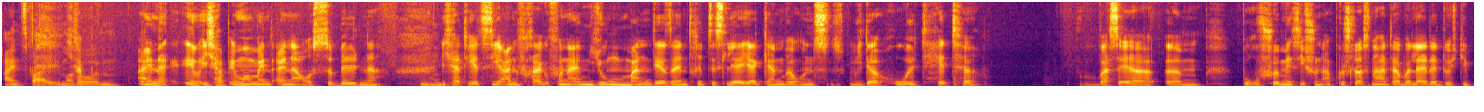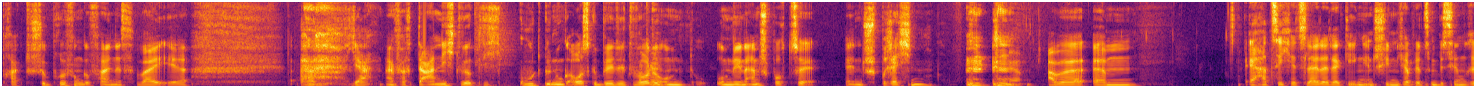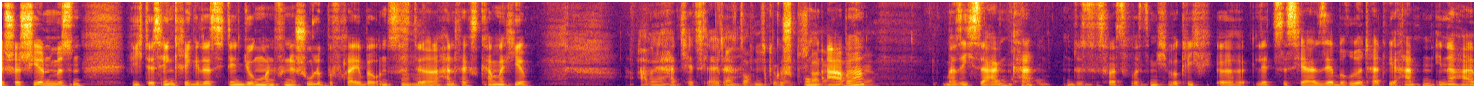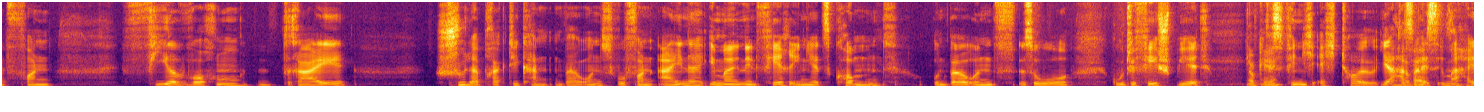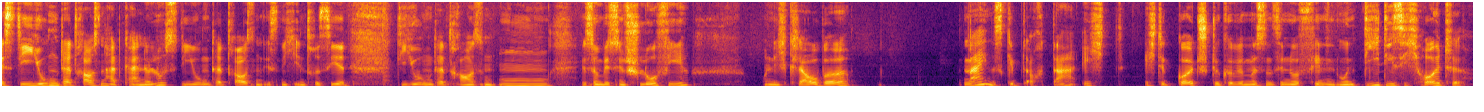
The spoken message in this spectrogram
Ein, zwei, immer ich so? Im eine, ich habe im Moment eine Auszubildende. Mhm. Ich hatte jetzt die Anfrage von einem jungen Mann, der sein drittes Lehrjahr gern bei uns wiederholt hätte, was er ähm, berufsschulmäßig schon abgeschlossen hatte, aber leider durch die praktische Prüfung gefallen ist, weil er ja, einfach da nicht wirklich gut genug ausgebildet wurde, okay. um, um den Anspruch zu entsprechen. Ja. Aber ähm, er hat sich jetzt leider dagegen entschieden. Ich habe jetzt ein bisschen recherchieren müssen, wie ich das hinkriege, dass ich den jungen Mann von der Schule befreie. Bei uns mhm. ist der Handwerkskammer hier. Aber er hat jetzt leider gesprungen. Aber okay. was ich sagen kann, und das ist was, was mich wirklich äh, letztes Jahr sehr berührt hat, wir hatten innerhalb von vier Wochen drei Schülerpraktikanten bei uns, wovon eine immer in den Ferien jetzt kommt und bei uns so gute Fee spielt. Okay. Das finde ich echt toll. Ja, das weil es immer heißt, die Jugend da draußen hat keine Lust, die Jugend da draußen ist nicht interessiert, die Jugend da draußen mm, ist so ein bisschen schlurfi. Und ich glaube, nein, es gibt auch da echt echte Goldstücke, wir müssen sie nur finden. Und die, die sich heute,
